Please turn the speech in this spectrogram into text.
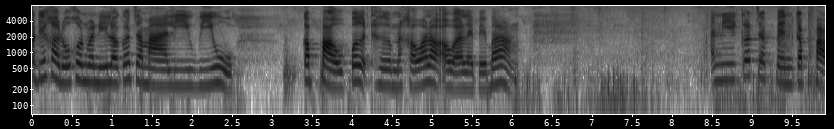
สวัสดีค่ะทุกคนวันนี้เราก็จะมารีวิวกระเป๋าเปิดเทอมนะคะ ว่าเราเอาอะไรไปบ้าง อันนี้ก็จะเป็นกระเป๋า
